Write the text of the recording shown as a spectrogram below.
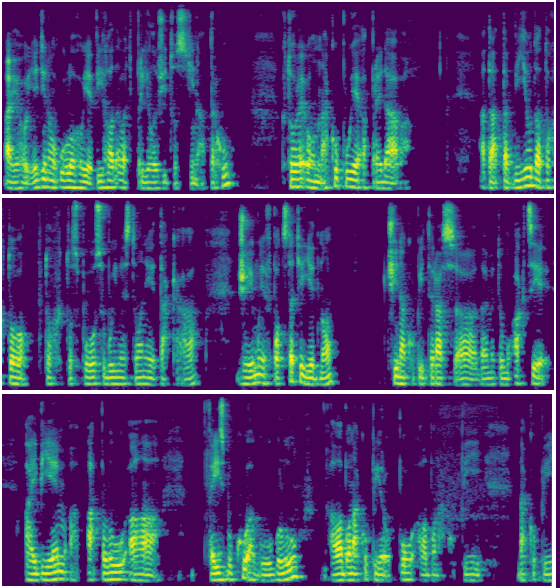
a jeho jedinou úlohou je vyhľadávať príležitosti na trhu, ktoré on nakupuje a predáva. A tá, tá výhoda tohto, tohto spôsobu investovania je taká, že mu je v podstate jedno, či nakúpi teraz, dajme tomu, akcie IBM a Apple a Facebooku a Google, alebo nakúpi ropu, alebo nakúpi, nakúpi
